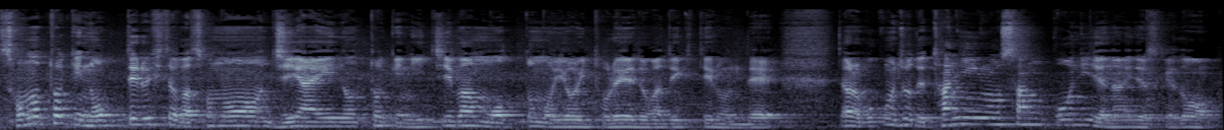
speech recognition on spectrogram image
その時乗ってる人がその試合の時に一番最も良いトレードができてるんでだから僕もちょっと他人を参考にじゃないですけど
